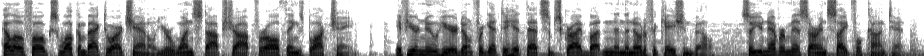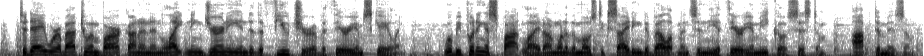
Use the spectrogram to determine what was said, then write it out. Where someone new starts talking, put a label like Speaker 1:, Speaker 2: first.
Speaker 1: Hello folks, welcome back to our channel, your one-stop shop for all things blockchain. If you're new here, don't forget to hit that subscribe button and the notification bell, so you never miss our insightful content. Today we're about to embark on an enlightening journey into the future of Ethereum scaling. We'll be putting a spotlight on one of the most exciting developments in the Ethereum ecosystem, optimism.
